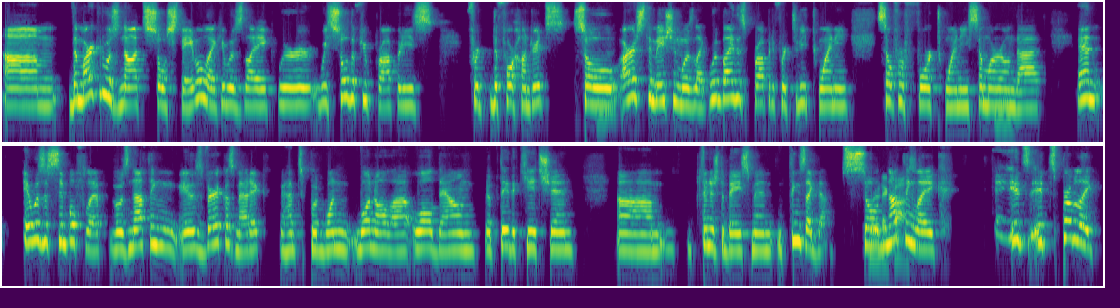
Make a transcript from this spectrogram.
um, the market was not so stable. Like it was like we're we sold a few properties for the four hundreds. So our estimation was like we'll buy this property for three twenty, sell for four twenty, somewhere around that, and it was a simple flip. It was nothing. It was very cosmetic. We had to put one one all out, wall down, update the kitchen, um, finish the basement, things like that. So What did it nothing cost? like it's it's probably like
